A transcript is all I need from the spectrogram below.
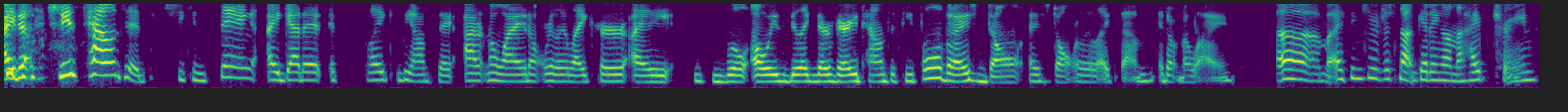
I don't. She's talented. She can sing. I get it. It's like Beyonce. I don't know why I don't really like her. I will always be like they're very talented people, but I just don't. I just don't really like them. I don't know why. Um, I think you're just not getting on the hype train.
